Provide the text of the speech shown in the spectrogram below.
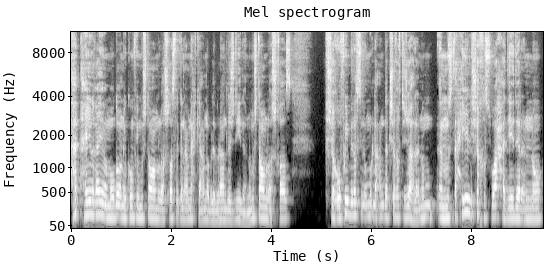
هي الغاية من الموضوع إنه يكون في مجتمع من الأشخاص اللي كنا عم نحكي عنه بال brand الجديدة إنه مجتمع من الأشخاص شغوفين بنفس الأمور اللي عندك شغف تجاهها لأنه مستحيل شخص واحد يقدر إنه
